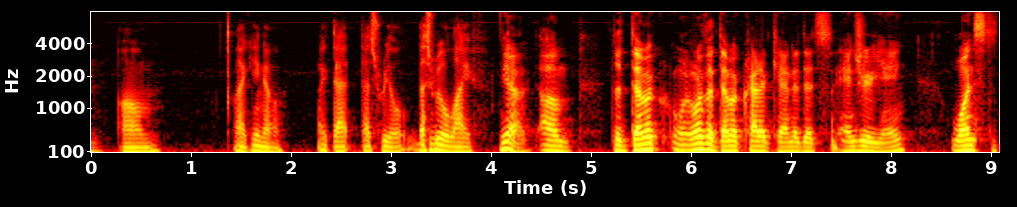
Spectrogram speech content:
Mm. um like you know like that that's real that's Mm. real life Yeah. Um, the Demo- one of the Democratic candidates, Andrew Yang, st-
